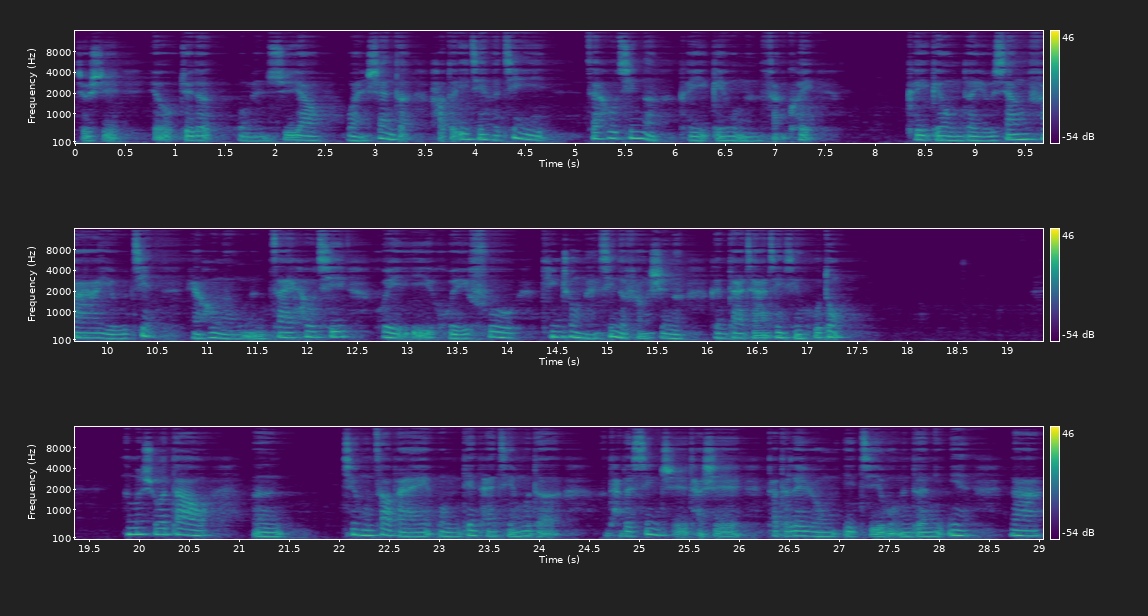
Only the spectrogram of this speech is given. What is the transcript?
就是有觉得我们需要完善的好的意见和建议，在后期呢可以给我们反馈，可以给我们的邮箱发邮件。然后呢，我们在后期会以回复听众男性的方式呢，跟大家进行互动。那么说到嗯，青红皂白，我们电台节目的它的性质，它是它的内容以及我们的理念，那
